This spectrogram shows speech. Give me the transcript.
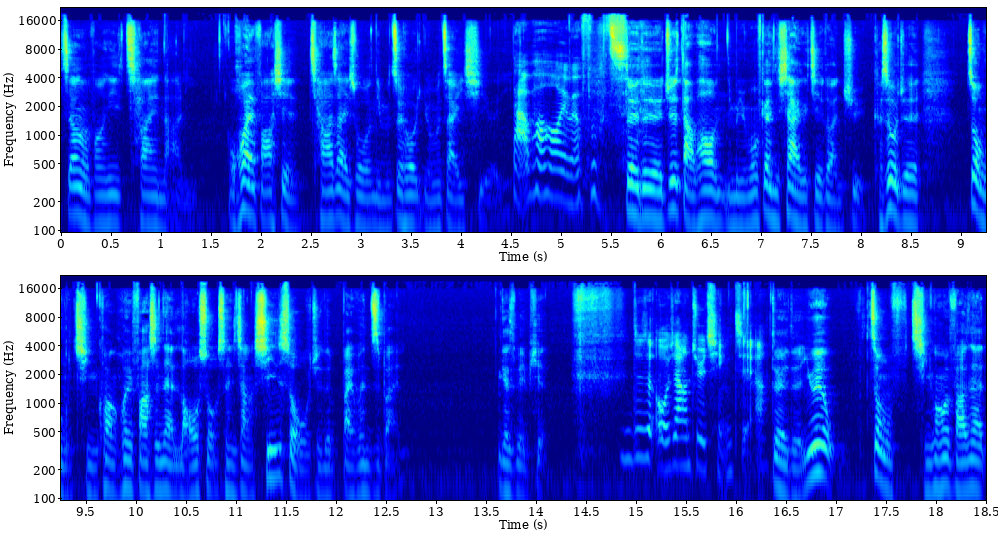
这样的方式差在哪里？我后来发现，差在说你们最后有没有在一起而已。打炮后有没有复制？对对对，就是打炮，你们有没有更下一个阶段去？可是我觉得这种情况会发生在老手身上，新手我觉得百分之百应该是被骗。就是偶像剧情节啊。对对，因为这种情况会发生在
